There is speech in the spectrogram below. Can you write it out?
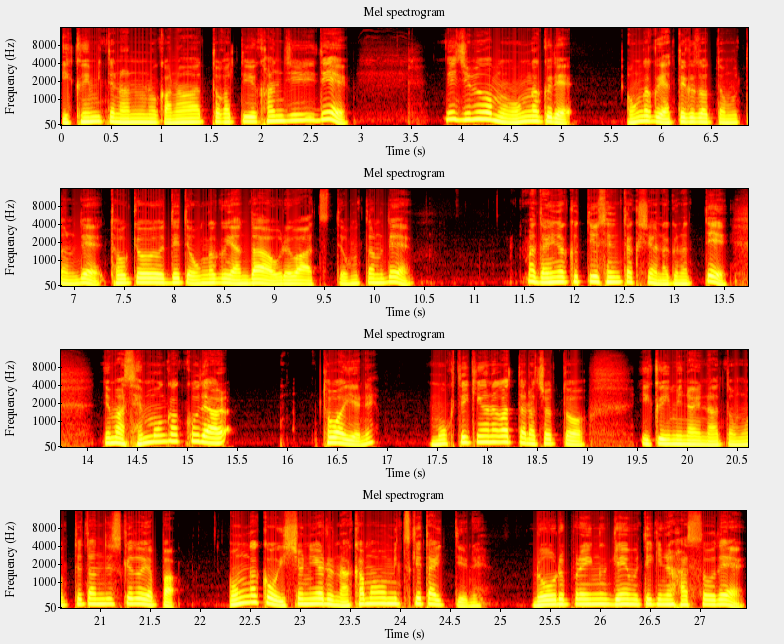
行く意味って何なのかなとかっていう感じで、で、自分はもう音楽で、音楽やっていくぞって思ったので、東京出て音楽やんだ、俺は、つって思ったので、まあ大学っていう選択肢はなくなって、で、まあ専門学校であとはいえね、目的がなかったらちょっと行く意味ないなと思ってたんですけど、やっぱ音楽を一緒にやる仲間を見つけたいっていうね、ロールプレイングゲーム的な発想で、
